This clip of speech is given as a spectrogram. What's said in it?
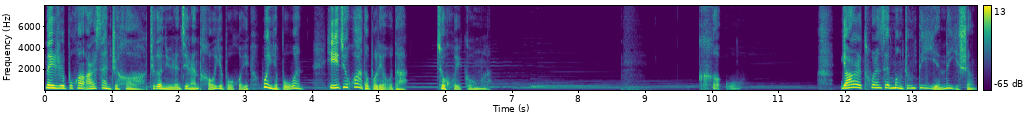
那日不欢而散之后，这个女人竟然头也不回，问也不问，一句话都不留的就回宫了。可恶！瑶儿突然在梦中低吟了一声，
